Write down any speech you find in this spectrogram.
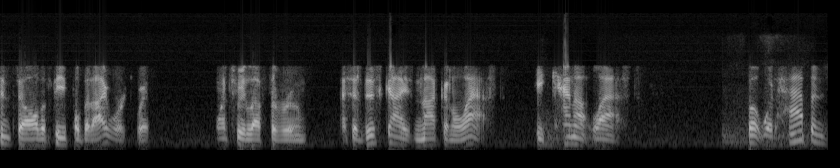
to all the people that I worked with once we left the room. I said, this guy is not going to last. He cannot last. But what happens,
